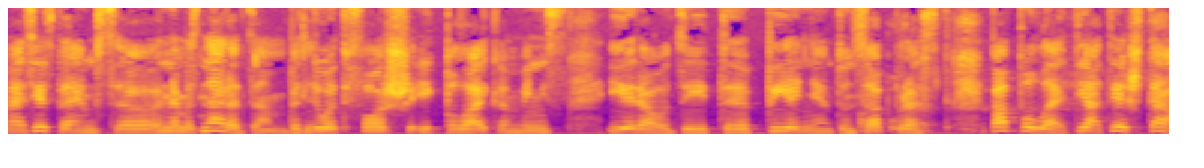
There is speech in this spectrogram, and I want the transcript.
mēs iespējams uh, nemaz neredzam, bet ļoti forši ik pa laikam viņas ieraudzīt, uh, pieņemt un papulēt. saprast, papulēt. Jā, tieši tā.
